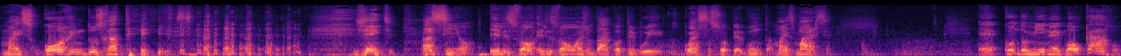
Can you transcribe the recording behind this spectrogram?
mas correm dos rateios. Gente, assim, ó, eles vão, eles vão ajudar a contribuir com essa sua pergunta, mas Márcia, é, condomínio é igual carro.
